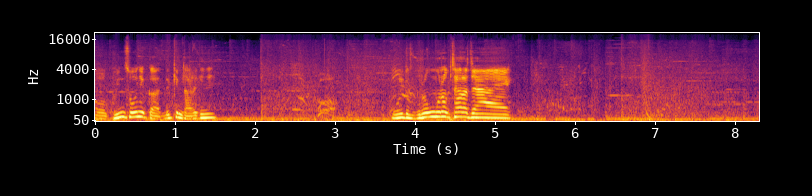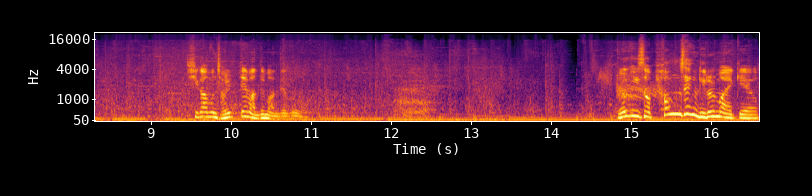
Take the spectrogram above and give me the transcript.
어 구인수 오니까 느낌 다르긴 해. 오늘도 무럭무럭 자라자 시감은 절대 만들면 안 되고. 여기서 평생 리롤만 할게요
